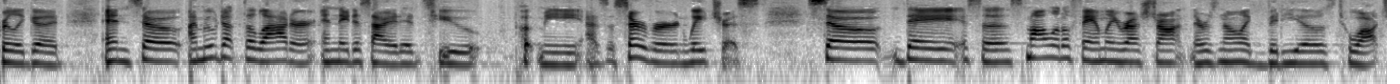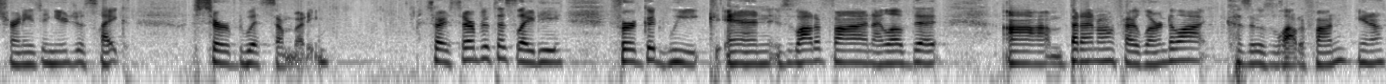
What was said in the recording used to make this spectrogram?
really good, and so I moved up the ladder, and they decided to put me as a server and waitress. So they it's a small little family restaurant. There was no like videos to watch or anything. You just like served with somebody. So I served with this lady for a good week, and it was a lot of fun. I loved it. Um, but I don't know if I learned a lot because it was a lot of fun, you know.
